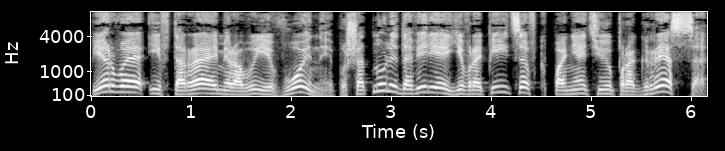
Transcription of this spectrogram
Первая и Вторая мировые войны пошатнули доверие европейцев к понятию прогресса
